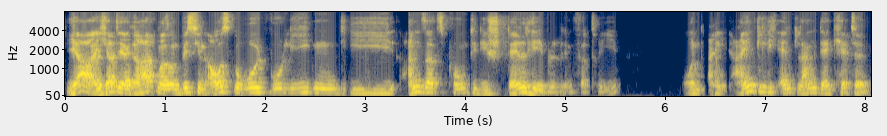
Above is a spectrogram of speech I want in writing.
Ja, ich hatte ja gerade mal so ein bisschen ausgeholt, wo liegen die Ansatzpunkte, die Stellhebel im Vertrieb. Und eigentlich entlang der Kette.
